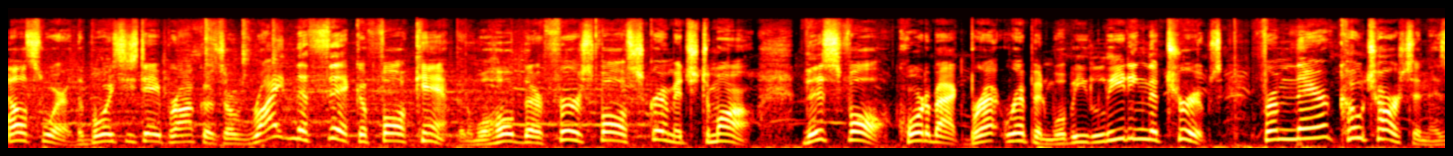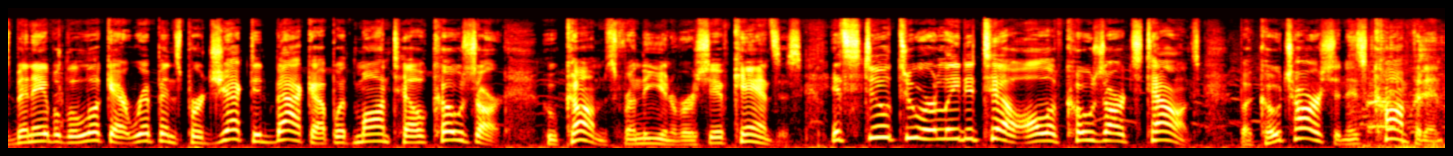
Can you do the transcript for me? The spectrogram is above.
Elsewhere, the Boise State Broncos are right in the thick of fall camp and will hold their first fall scrimmage tomorrow. This fall, quarterback Brett Rypien will be leading the troops. From there, Coach Harsin has been able to look at Rypien's projected backup with Montell Cozart, who comes from the University of Kansas. It's still too early to tell all of Cozart's talents, but Coach Harsin is confident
